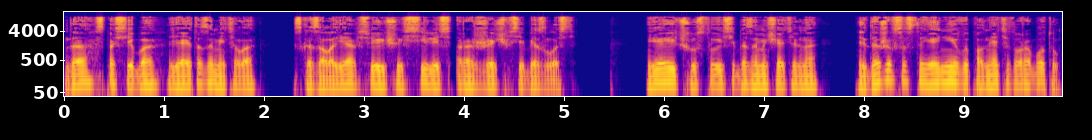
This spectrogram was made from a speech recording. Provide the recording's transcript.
«Да, спасибо, я это заметила», — сказала я, все еще силясь разжечь в себе злость. «Я и чувствую себя замечательно, и даже в состоянии выполнять эту работу».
